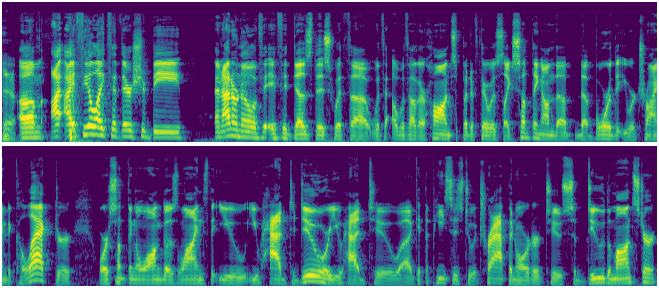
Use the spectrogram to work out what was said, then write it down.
Yeah. Um, I, I feel like that there should be, and I don't know if, if it does this with uh with with other haunts, but if there was like something on the the board that you were trying to collect or or something along those lines that you you had to do or you had to uh, get the pieces to a trap in order to subdue the monster.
